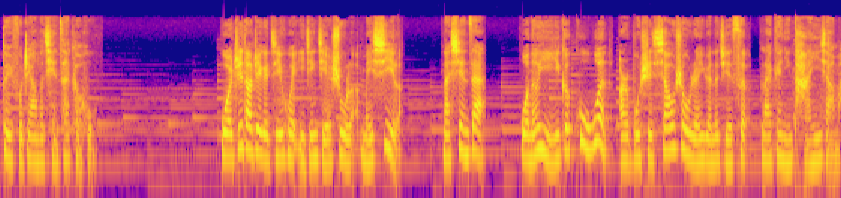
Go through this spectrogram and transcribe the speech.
对付这样的潜在客户。我知道这个机会已经结束了，没戏了。那现在，我能以一个顾问而不是销售人员的角色来跟您谈一下吗？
